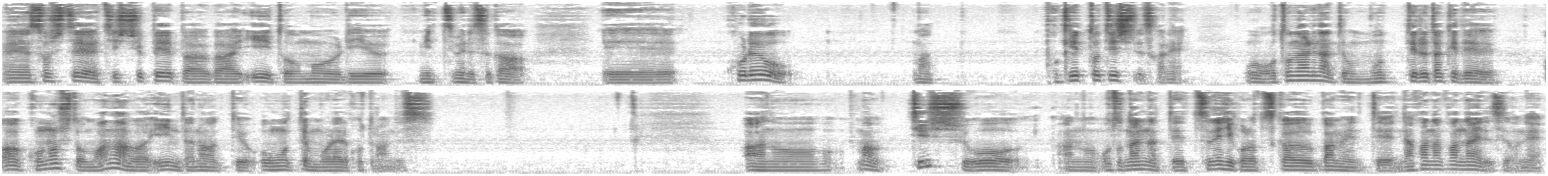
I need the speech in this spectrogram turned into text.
えーそしてティッシュペーパーがいいと思う理由、三つ目ですが、えーこれを、まあ、ポケットティッシュですかね。を大人になっても持ってるだけで、あ、この人マナーがいいんだなって思ってもらえることなんです。あの、まあ、ティッシュを、あの、大人になって常日頃使う場面ってなかなかないですよね。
